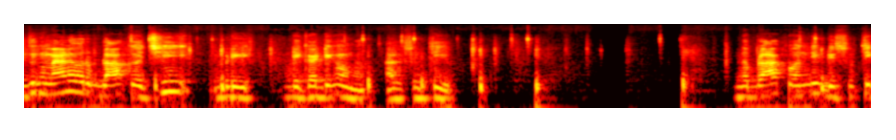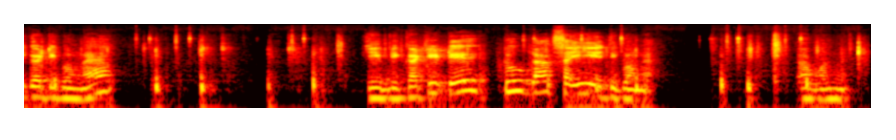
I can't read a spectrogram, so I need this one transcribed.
இதுக்கு மேலே ஒரு பிளாக் வச்சு இப்படி இப்படி கட்டிக்கோங்க. அதை சுற்றி இந்த பிளாக் வந்து இப்படி சுற்றி கட்டிக்கோங்க. இப்படி கட்டிட்டு டூ பிளாக் சை ஏற்றிக்கோங்க ஒன்று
